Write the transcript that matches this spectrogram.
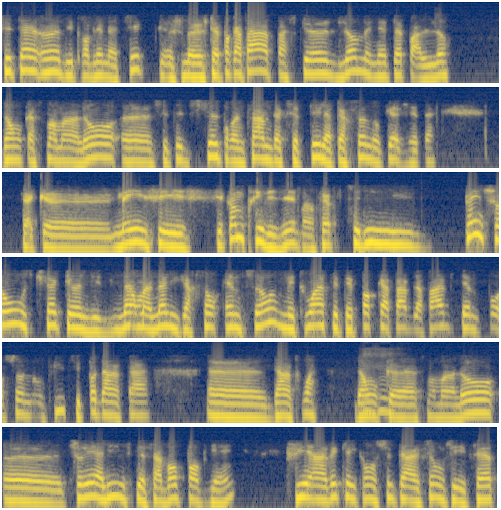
c'était un des problématiques. Je n'étais pas capable parce que l'homme n'était pas là. Donc, à ce moment-là, euh, c'était difficile pour une femme d'accepter la personne auquel j'étais. Fait que, mais c'est, c'est comme prévisible, en fait. C'est des, plein de choses qui fait que normalement, les garçons aiment ça, mais toi, tu n'étais pas capable de le faire, tu n'aimes pas ça non plus, c'est pas dans ta, euh, dans toi. Donc, mm-hmm. euh, à ce moment-là, euh, tu réalises que ça va pas bien. Puis avec les consultations que j'ai faites,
